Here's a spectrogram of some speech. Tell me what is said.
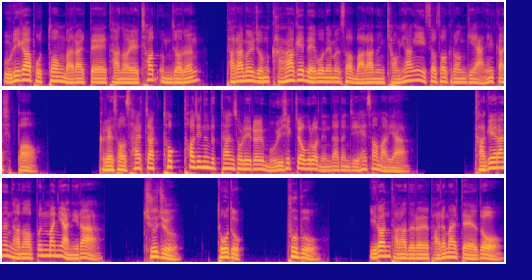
우리가 보통 말할 때 단어의 첫 음절은 바람을 좀 강하게 내보내면서 말하는 경향이 있어서 그런 게 아닐까 싶어. 그래서 살짝 톡 터지는 듯한 소리를 무의식적으로 낸다든지 해서 말이야. 가게라는 단어뿐만이 아니라 주주, 도둑, 부부 이런 단어들을 발음할 때에도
